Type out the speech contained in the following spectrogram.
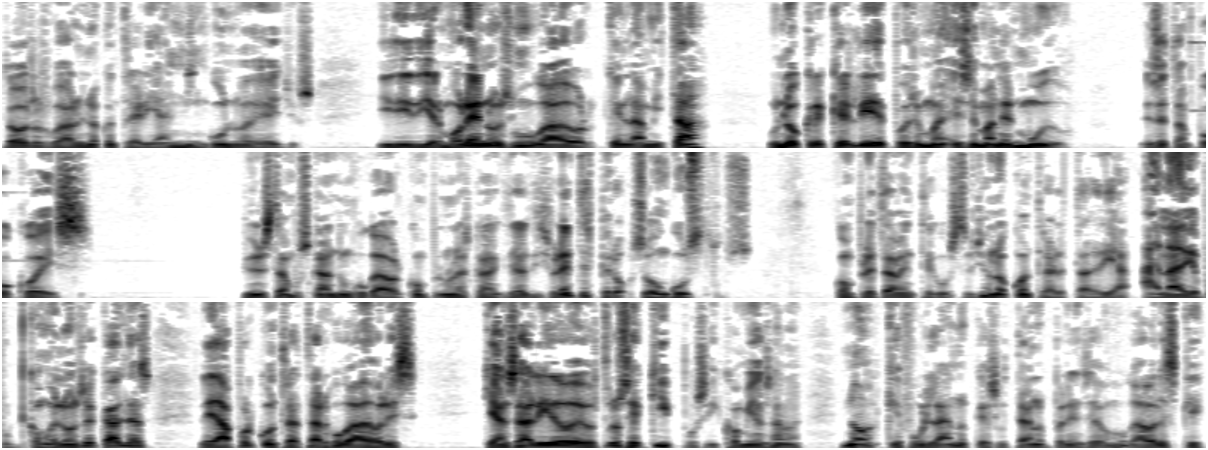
Todos los jugadores no contraría a ninguno de ellos. Y Didier Moreno es un jugador que en la mitad uno cree que es líder, pues ese man es mudo. Ese tampoco es. Y uno está buscando un jugador con unas características diferentes, pero son gustos completamente gusto. Yo no contrataría a nadie, porque como el Once Caldas le da por contratar jugadores que han salido de otros equipos y comienzan a, no, que fulano, que sultano, pero son jugadores que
